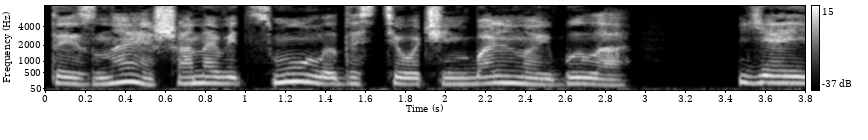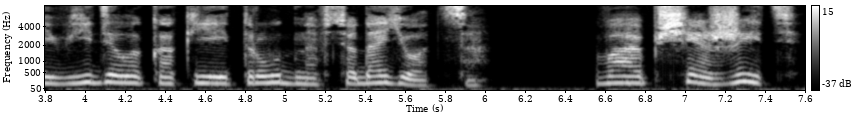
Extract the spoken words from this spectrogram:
Ты знаешь, она ведь с молодости очень больной была. Я и видела, как ей трудно все дается. Вообще жить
